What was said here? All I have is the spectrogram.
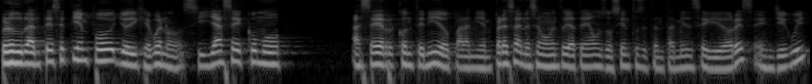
pero durante ese tiempo yo dije, bueno, si ya sé cómo hacer contenido para mi empresa, en ese momento ya teníamos 270 mil seguidores en Jiwi,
